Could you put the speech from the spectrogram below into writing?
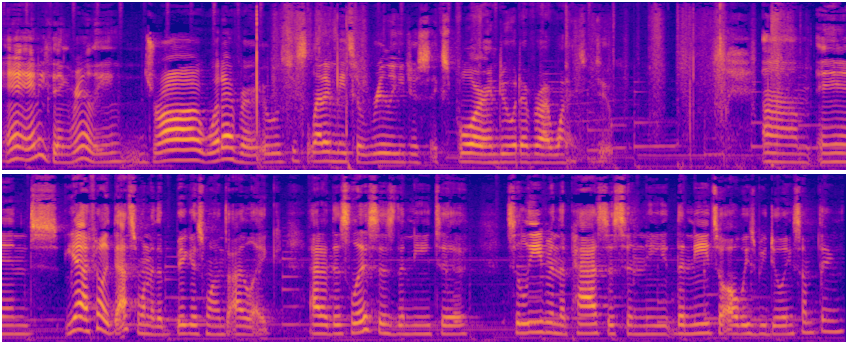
anything really draw whatever it was just letting me to really just explore and do whatever i wanted to do um, and yeah, I feel like that's one of the biggest ones I like out of this list is the need to to leave in the past is to need the need to always be doing something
